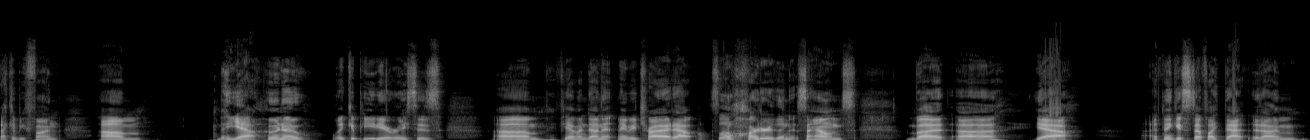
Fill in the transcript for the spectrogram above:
that could be fun. Um, but yeah, who knew? Wikipedia races. Um, if you haven't done it, maybe try it out. It's a little harder than it sounds. But uh, yeah, I think it's stuff like that that I'm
